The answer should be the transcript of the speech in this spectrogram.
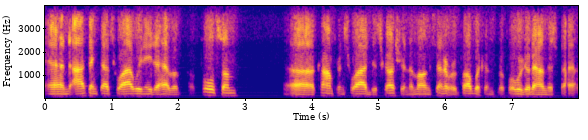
And I think that's why we need to have a, a fulsome uh, conference wide discussion among Senate Republicans before we go down this path.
